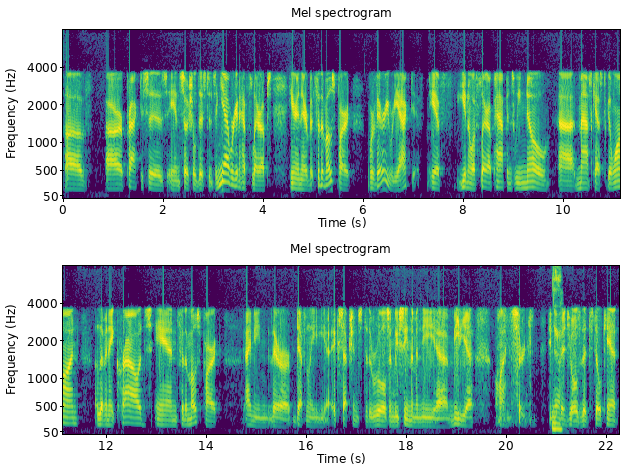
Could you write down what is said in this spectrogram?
of our practices in social distancing. Yeah, we're going to have flare ups here and there, but for the most part, we're very reactive. If you know a flare up happens, we know uh, mask has to go on, eliminate crowds, and for the most part, I mean, there are definitely exceptions to the rules, and we've seen them in the uh, media on certain individuals yeah. that still can't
